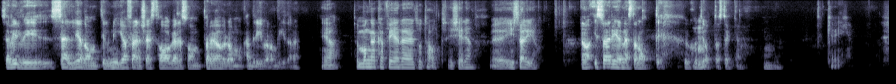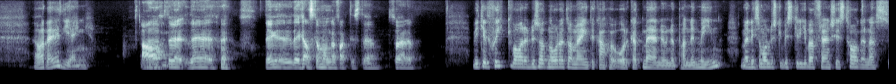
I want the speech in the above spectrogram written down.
Sen vill vi sälja dem till nya franchisetagare som tar över dem och kan driva dem vidare. Ja. Hur många kaféer är det totalt i kedjan eh, i Sverige? Ja, I Sverige är det nästan 80, 78 mm. stycken. Mm. Okej. Okay. Ja, det är ett gäng. Ja, det, det, det, är, det är ganska många faktiskt. Det, så är det. Vilket skick var det? Du sa att några av mig inte kanske orkat med nu under pandemin. Men liksom om du skulle beskriva franchisetagarnas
